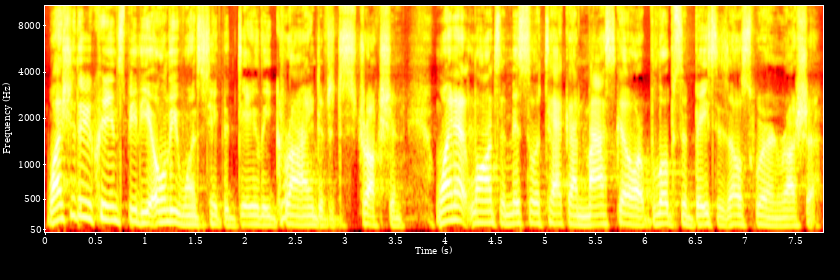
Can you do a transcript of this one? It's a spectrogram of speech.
Why should the Ukrainians be the only ones to take the daily grind of destruction? Why not launch a missile attack on Moscow or blow up some bases elsewhere in Russia?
